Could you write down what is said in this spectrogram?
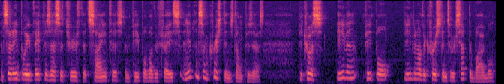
And so they believe they possess a truth that scientists and people of other faiths, and even some Christians, don't possess. Because even people, even other Christians who accept the Bible,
